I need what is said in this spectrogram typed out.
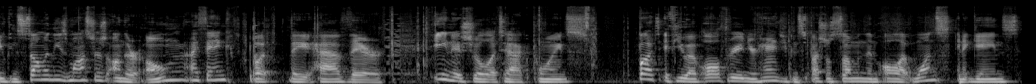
you can summon these monsters on their own, I think, but they have their initial attack points. But if you have all three in your hand, you can special summon them all at once, and it gains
